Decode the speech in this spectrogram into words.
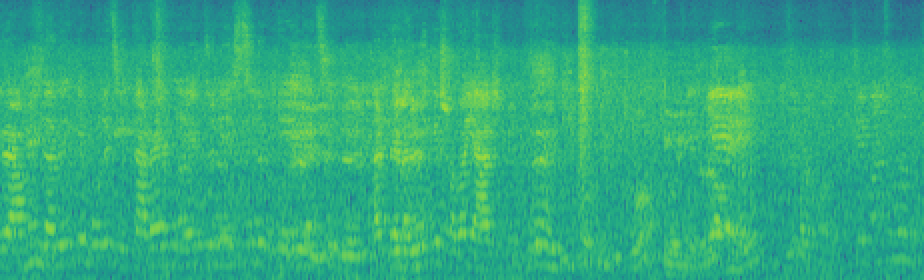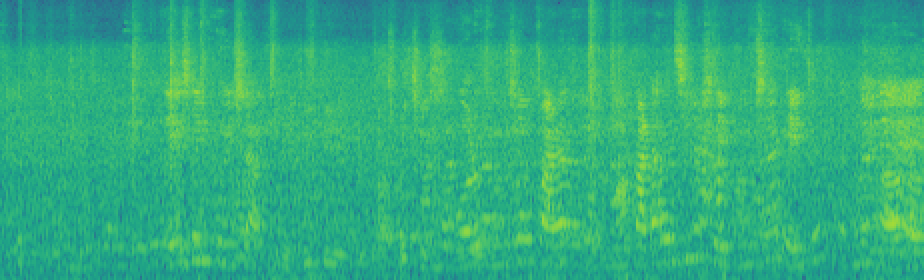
গ্রামে যাদেরকে বলেছি তারা একজন এসেছিল খেয়ে গেছে। আর বেলা থেকে সবাই আসবে। এই সেই পুঁই শাক বড় পুঁই শাক পাড়া কাটা হয়েছিল সেই পুঁই শাক এই তো এখন খাওয়া হবে।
